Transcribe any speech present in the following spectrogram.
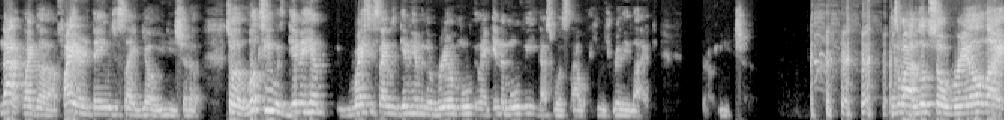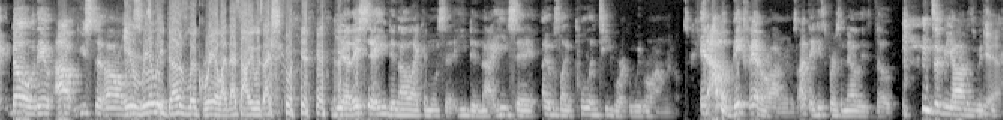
not like a fight or anything. It was just like, "Yo, you need to shut up." So the looks he was giving him, Wesley Snipes was giving him in the real movie, like in the movie, that's what's like, he was really like, "Bro, you need to shut up." That's why it looks so real. Like, no, they I used to. Um, it really does look real. Like that's how he was actually. yeah, they said he did not like him on set. He did not. He said it was like pulling teeth working with Ron Reynolds. And I'm a big fan of Ron Reynolds. I think his personality is dope. to be honest with yeah. you.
